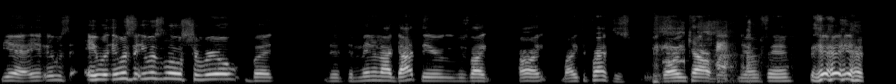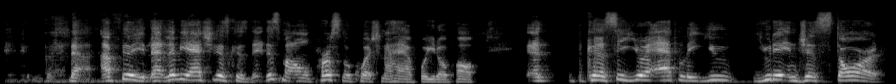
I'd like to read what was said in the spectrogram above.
yeah, it, it was it was it was it was a little surreal, but the, the minute I got there, it was like all right, right to practice. Going Calvin. you know what I'm saying? yeah. Now I feel you. Now let me ask you this because this is my own personal question I have for you though, Paul. And because see, you're an athlete, you you didn't just start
